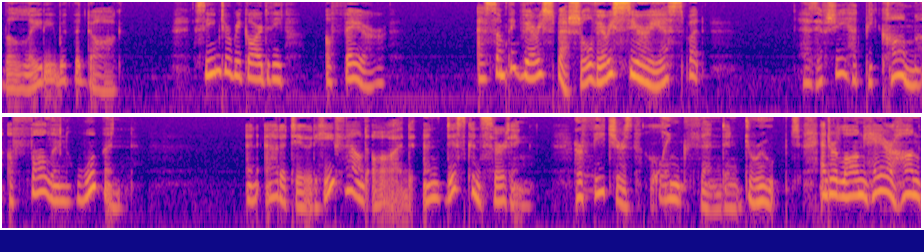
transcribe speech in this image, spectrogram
the lady with the dog, seemed to regard the affair as something very special, very serious, but as if she had become a fallen woman. An attitude he found odd and disconcerting. Her features lengthened and drooped, and her long hair hung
